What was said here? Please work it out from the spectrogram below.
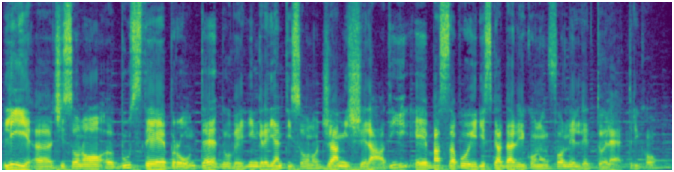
Lì eh, ci sono eh, buste pronte dove gli ingredienti sono già miscelati e basta poi riscaldarli con un fornelletto elettrico.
